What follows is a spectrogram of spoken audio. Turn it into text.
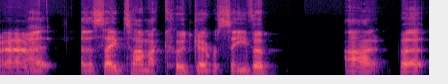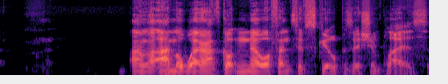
Um, uh, at the same time I could go receiver, uh, but I'm I'm aware I've got no offensive skill position players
